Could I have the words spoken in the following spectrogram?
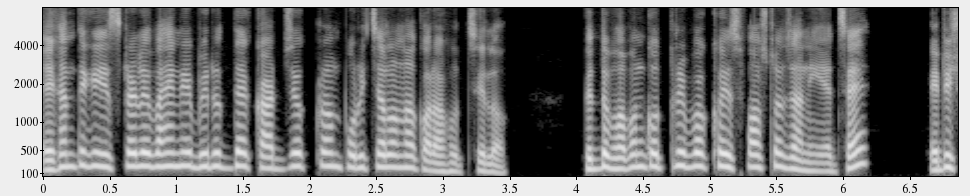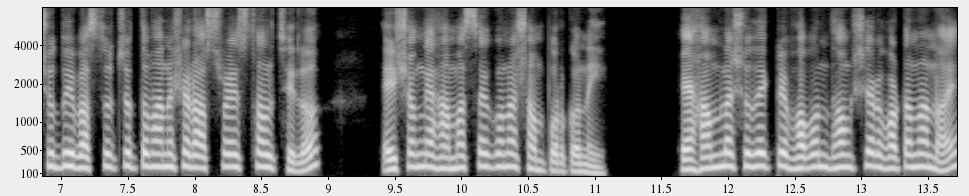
এখান থেকে ইসরায়েলি বাহিনীর বিরুদ্ধে কার্যক্রম পরিচালনা করা হচ্ছিল। কিন্তু ভবন কর্তৃপক্ষ স্পষ্ট জানিয়েছে, এটি শুধুই বাস্তুচ্যুত মানুষের আশ্রয়স্থল ছিল, এই সঙ্গে হামাসের কোনো সম্পর্ক নেই। এ হামলা শুধু একটি ভবন ধ্বংসের ঘটনা নয়,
